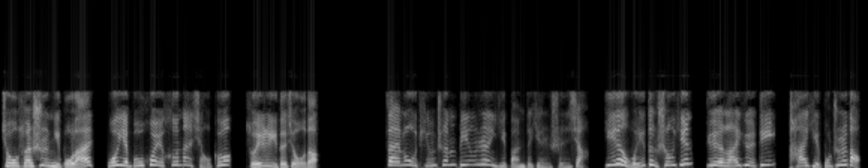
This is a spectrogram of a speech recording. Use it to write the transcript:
就算是你不来，我也不会喝那小哥嘴里的酒的。在陆廷琛冰刃一般的眼神下，叶维的声音越来越低，他也不知道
